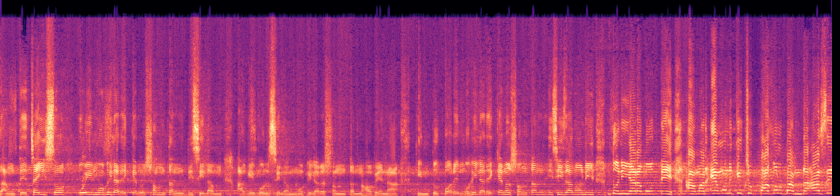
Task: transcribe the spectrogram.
জানতে চাইছো, ওই মহিলারে কেন সন্তান দিছিলাম? আগে বলছিলাম মহিলার সন্তান হবে না, কিন্তু পরে মহিলারে কেন সন্তান দিছি জানো জাননি? দুনিয়ার মধ্যে আমার এমন কিছু পাগল বান্দা আছে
